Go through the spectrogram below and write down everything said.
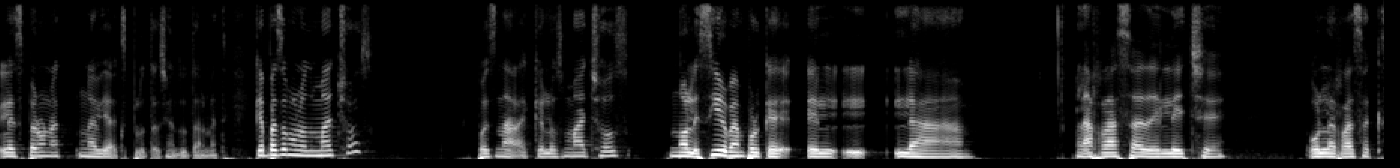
espera una, vida de explotación totalmente. ¿Qué pasa con los machos? Pues nada, que los machos no les sirven porque el, la, la raza de leche o la raza que,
